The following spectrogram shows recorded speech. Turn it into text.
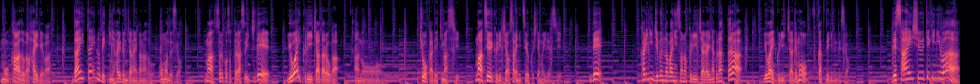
もうカードが入れば大体のデッキに入るんじゃないかなと思うんですよ。まあそれこそプラス1で弱いクリーチャーだろうがあのー、強化できますしまあ強いクリーチャーをさらに強くしてもいいですし。で仮に自分の場にそのクリーチャーがいなくなったら弱いクリーチャーでも復活できるんですよ。で最終的には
